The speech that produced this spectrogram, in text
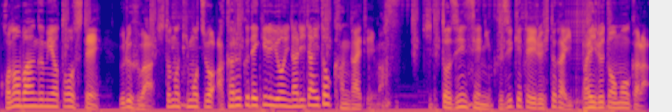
この番組を通して、ウルフは人の気持ちを明るくできるようになりたいと考えています。きっと人生にくじけている人がいっぱいいると思うから。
